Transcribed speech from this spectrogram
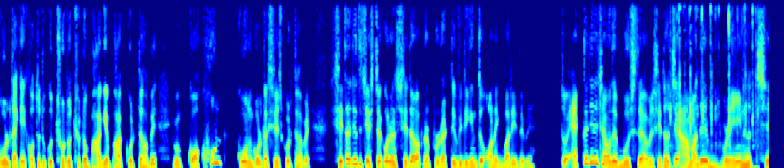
গোলটাকে কতটুকু ছোট ছোট ভাগে ভাগ করতে হবে এবং কখন কোন গোলটা শেষ করতে হবে। সেটা যদি চেষ্টা করেন, সেটাও আপনার প্রোডাক্টিভিটি কিন্তু অনেক বাড়িয়ে দেবে। তো একটা জিনিস আমাদের বুঝতে হবে, সেটা হচ্ছে আমাদের ব্রেন হচ্ছে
